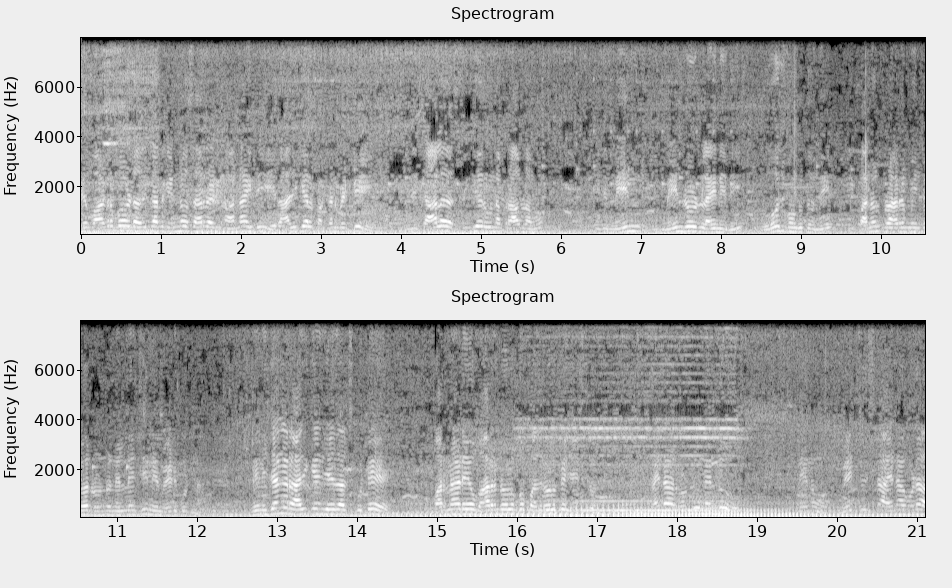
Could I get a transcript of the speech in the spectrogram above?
మేము వాటర్ బోర్డు అధికారులకు ఎన్నోసార్లు అడిగినాం అన్న ఇది రాజకీయాలు పక్కన పెట్టి ఇది చాలా సివియర్ ఉన్న ప్రాబ్లము. ఇది మెయిన్ మెయిన్ రోడ్ లైన్ ఇది. రోజు పొంగుతుంది. ఈ పనులు ప్రారంభించాలని రెండు నెలల నుంచి నేను వేడుకుంటున్నా. నేను నిజంగా రాజకీయం చేయదలుచుకుంటే మర్నాడే వారం రోజులకో పది రోజులకో చేస్తున్నాను అయినా రెండు నెలలు నేను వేచి చూసినా అయినా కూడా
